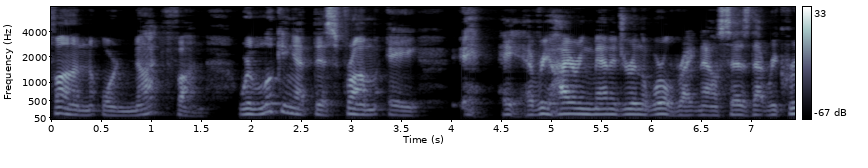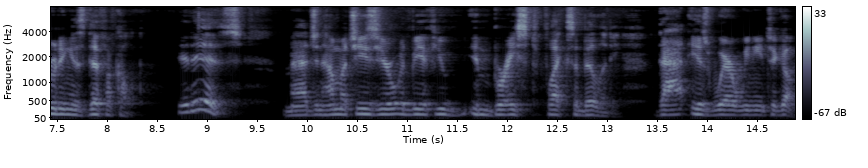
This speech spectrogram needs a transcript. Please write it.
fun or not fun. We're looking at this from a hey, every hiring manager in the world right now says that recruiting is difficult. It is. Imagine how much easier it would be if you embraced flexibility. That is where we need to go.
